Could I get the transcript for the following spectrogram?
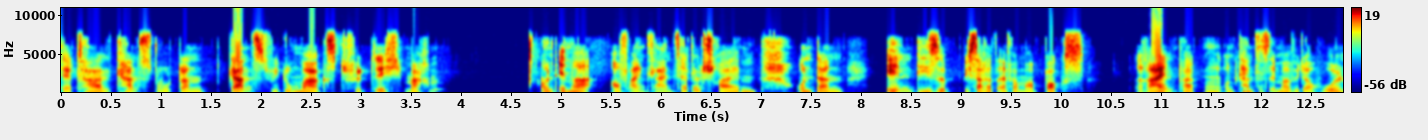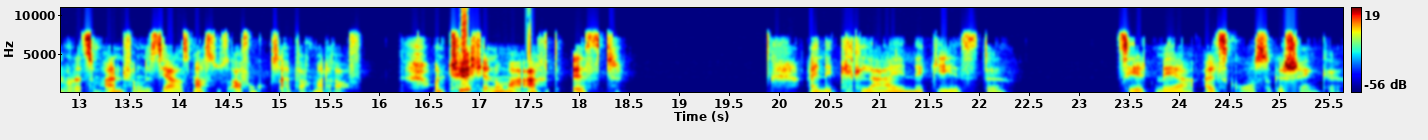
der Tage kannst du dann ganz wie du magst für dich machen und immer auf einen kleinen Zettel schreiben und dann in diese, ich sage jetzt einfach mal Box reinpacken und kannst es immer wiederholen oder zum Anfang des Jahres machst du es auf und guckst einfach mal drauf. Und Türchen Nummer 8 ist eine kleine Geste zählt mehr als große Geschenke.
